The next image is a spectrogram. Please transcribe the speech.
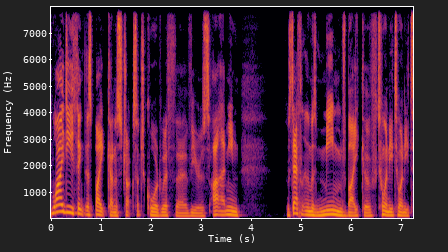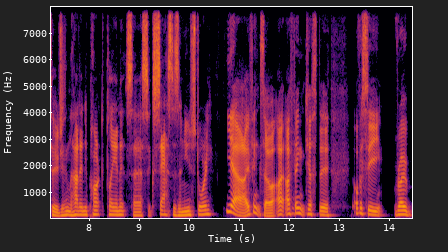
why do you think this bike kind of struck such a chord with uh, viewers? I, I mean, it was definitely the most memed bike of 2022. Do you think that had any part to play in its uh, success as a news story? Yeah, I think so. I, I think just the obviously road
